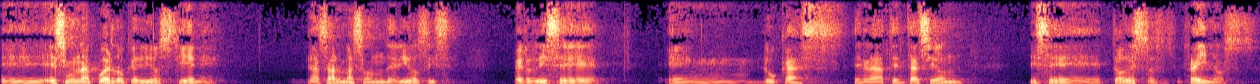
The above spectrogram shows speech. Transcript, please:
eh, es un acuerdo que Dios tiene. Las almas son de Dios, dice. Pero dice en Lucas, en la tentación, dice, todos estos reinos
